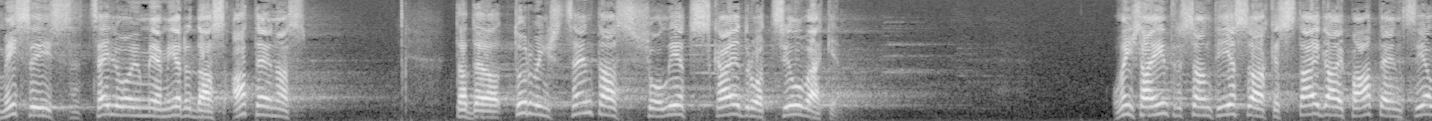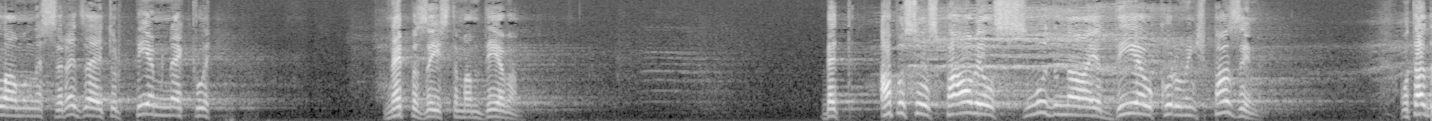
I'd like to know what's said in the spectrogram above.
misijas ceļojumiem ieradās Atenās, tad tur viņš centās šo lietu skaidrot cilvēkiem. Un viņš tā interesanti iesāka, es staigāju pa Atenas ielām un es redzēju tur pieminekli nepazīstamam dievam. Bet apustulis Pāvils sludināja dievu, kuru viņš pazina. Un tad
